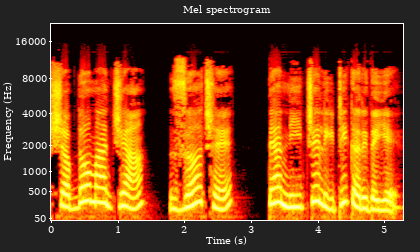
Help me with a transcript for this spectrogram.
શબ્દોમાં જ્યાં ઝ છે, ત્યાં નીચે લીટી કરી દઈએ.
